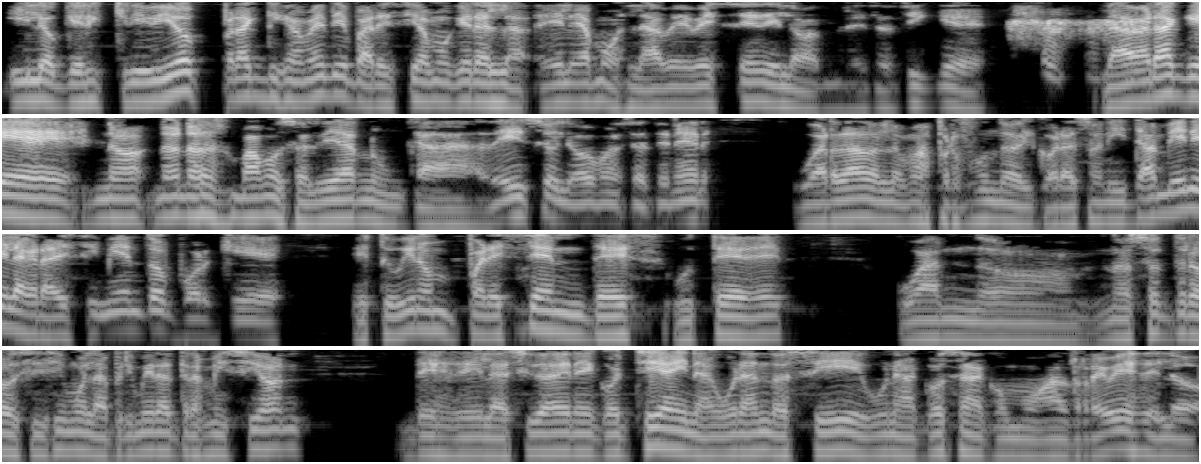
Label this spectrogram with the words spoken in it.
y lo que escribió prácticamente parecíamos que era la, éramos la BBC de Londres. Así que la verdad que no, no nos vamos a olvidar nunca de eso y lo vamos a tener guardado en lo más profundo del corazón. Y también el agradecimiento porque estuvieron presentes ustedes cuando nosotros hicimos la primera transmisión desde la ciudad de Necochea, inaugurando así una cosa como al revés de lo,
